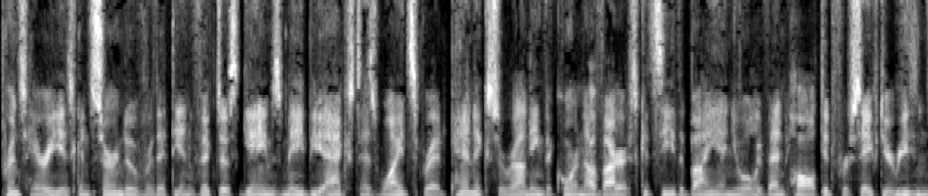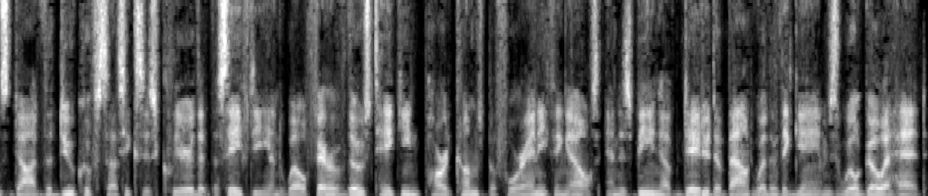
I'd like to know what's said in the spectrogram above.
Prince Harry is concerned over that the Invictus Games may be axed as widespread panic surrounding the coronavirus could see the biannual event halted for safety reasons. The Duke of Sussex is clear that the safety and welfare of those taking part comes before anything else and is being updated about whether the games will go ahead.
